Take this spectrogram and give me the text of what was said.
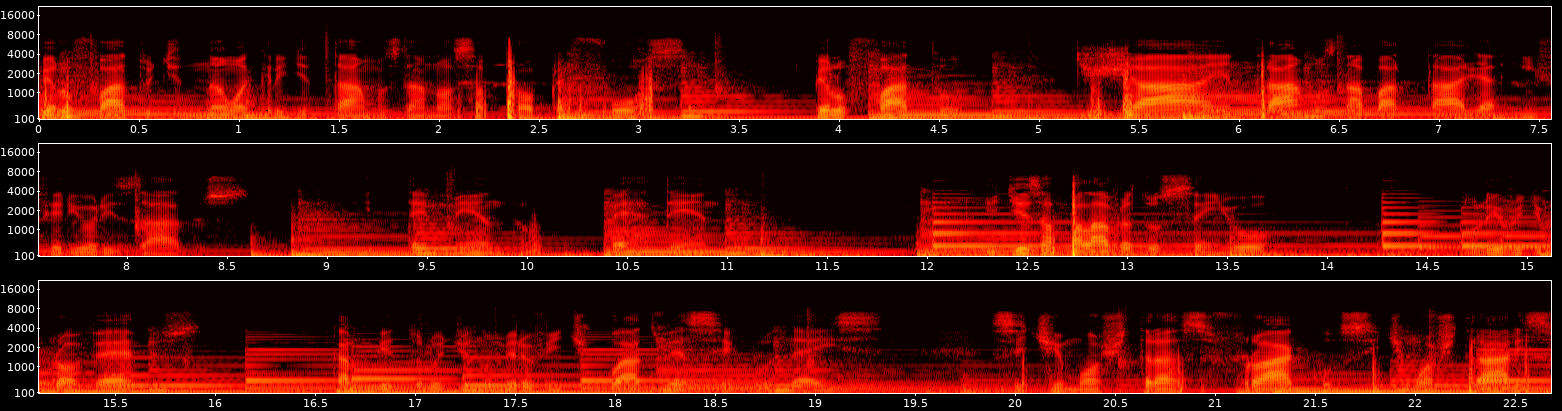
pelo fato de não acreditarmos na nossa própria força, pelo fato de já entrarmos na batalha inferiorizados e temendo, perdendo. E diz a palavra do Senhor no livro de Provérbios, capítulo de número 24, versículo 10 se te mostras fraco, se te mostrares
